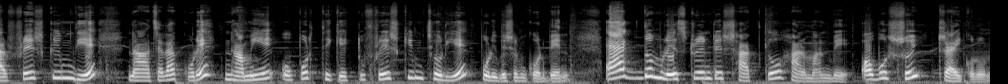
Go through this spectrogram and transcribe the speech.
আর ফ্রেশ ক্রিম দিয়ে নাড়াচাড়া করে নামিয়ে ওপর থেকে একটু ফ্রেশ ক্রিম ছড়িয়ে পরিবেশন করবেন। একদম রেস্টুরেন্টের স্বাদকেও হার মানবে। অবশ্যই ট্রাই করুন।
